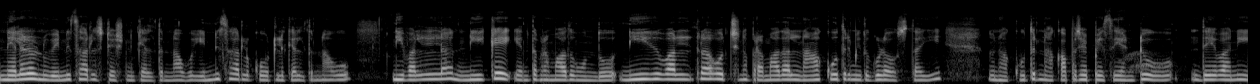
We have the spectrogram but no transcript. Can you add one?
నెలలో నువ్వు ఎన్నిసార్లు స్టేషన్కి వెళ్తున్నావు ఎన్నిసార్లు కోర్టులకు వెళ్తున్నావు నీ వల్ల నీకే ఎంత ప్రమాదం ఉందో నీ వల్ల వచ్చిన ప్రమాదాలు నా కూతురి మీద కూడా వస్తాయి. నువ్వు నా కూతురు నాకు అప్పచెప్పేసి అంటూ దేవాని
